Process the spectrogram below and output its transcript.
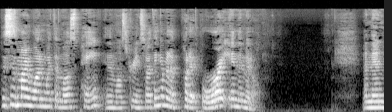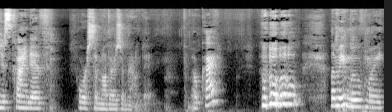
this is my one with the most paint and the most green. So I think I'm going to put it right in the middle. And then just kind of pour some others around it. Okay? Let me move my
